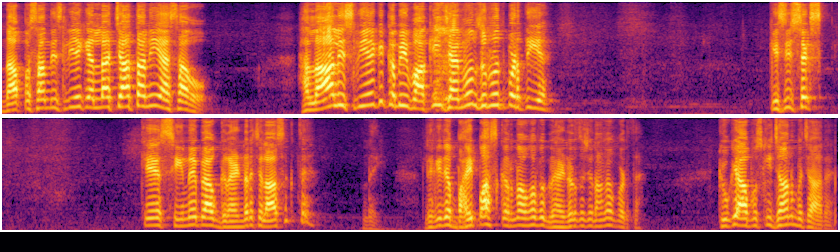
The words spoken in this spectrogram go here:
ناپسند اس لیے کہ اللہ چاہتا نہیں ایسا ہو۔ حلال اس لیے کہ کبھی واقعی جینون ضرورت پڑتی ہے۔ کسی شخص کے سینے پہ آپ گرائنڈر چلا سکتے ہیں؟ نہیں۔ لیکن جب بائی پاس کرنا ہوگا تو گرائنڈر تو چلانا پڑتا ہے۔ کیونکہ آپ اس کی جان بچا رہے ہیں۔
